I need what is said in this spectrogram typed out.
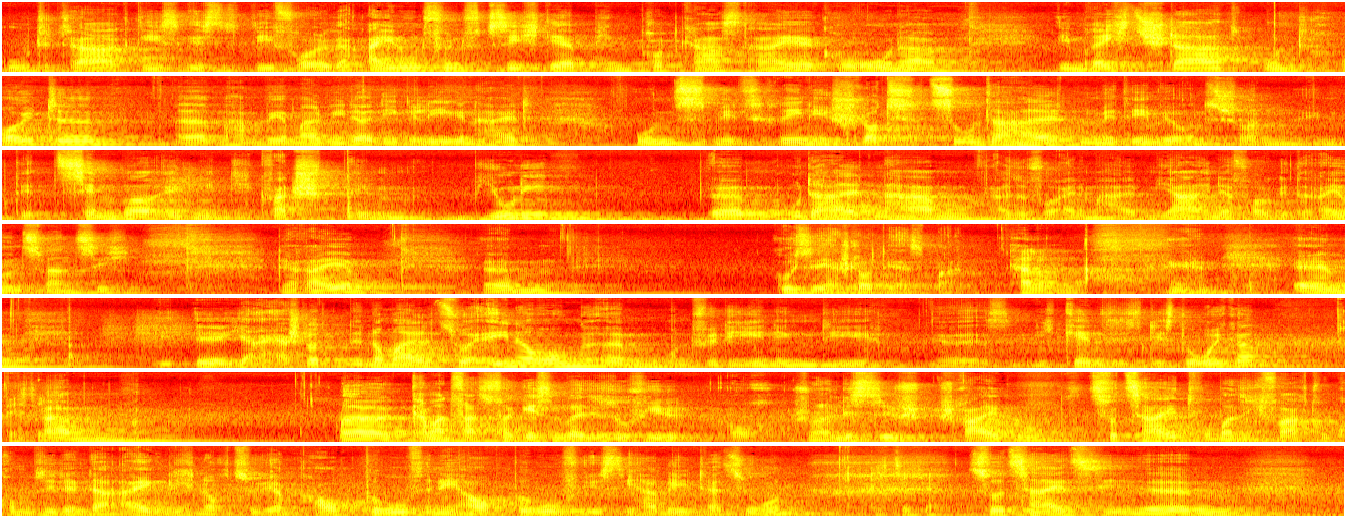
Guten Tag, dies ist die Folge 51 der Ping Podcast-Reihe Corona im Rechtsstaat und heute äh, haben wir mal wieder die Gelegenheit, uns mit René Schlott zu unterhalten, mit dem wir uns schon im Dezember, äh, Quatsch, im Juni äh, unterhalten haben, also vor einem halben Jahr in der Folge 23 der Reihe. Ähm, Grüße, Herr Schlott, erstmal. Hallo. ähm, äh, ja, Herr Schlott, nochmal zur Erinnerung ähm, und für diejenigen, die äh, es nicht kennen, Sie sind Historiker. Richtig. Ähm, äh, kann man fast vergessen, weil Sie so viel auch journalistisch schreiben zurzeit, wo man sich fragt, wo kommen Sie denn da eigentlich noch zu Ihrem Hauptberuf? Denn Ihr Hauptberuf ist die Habilitation. Richtig, ja. Zurzeit, ähm,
